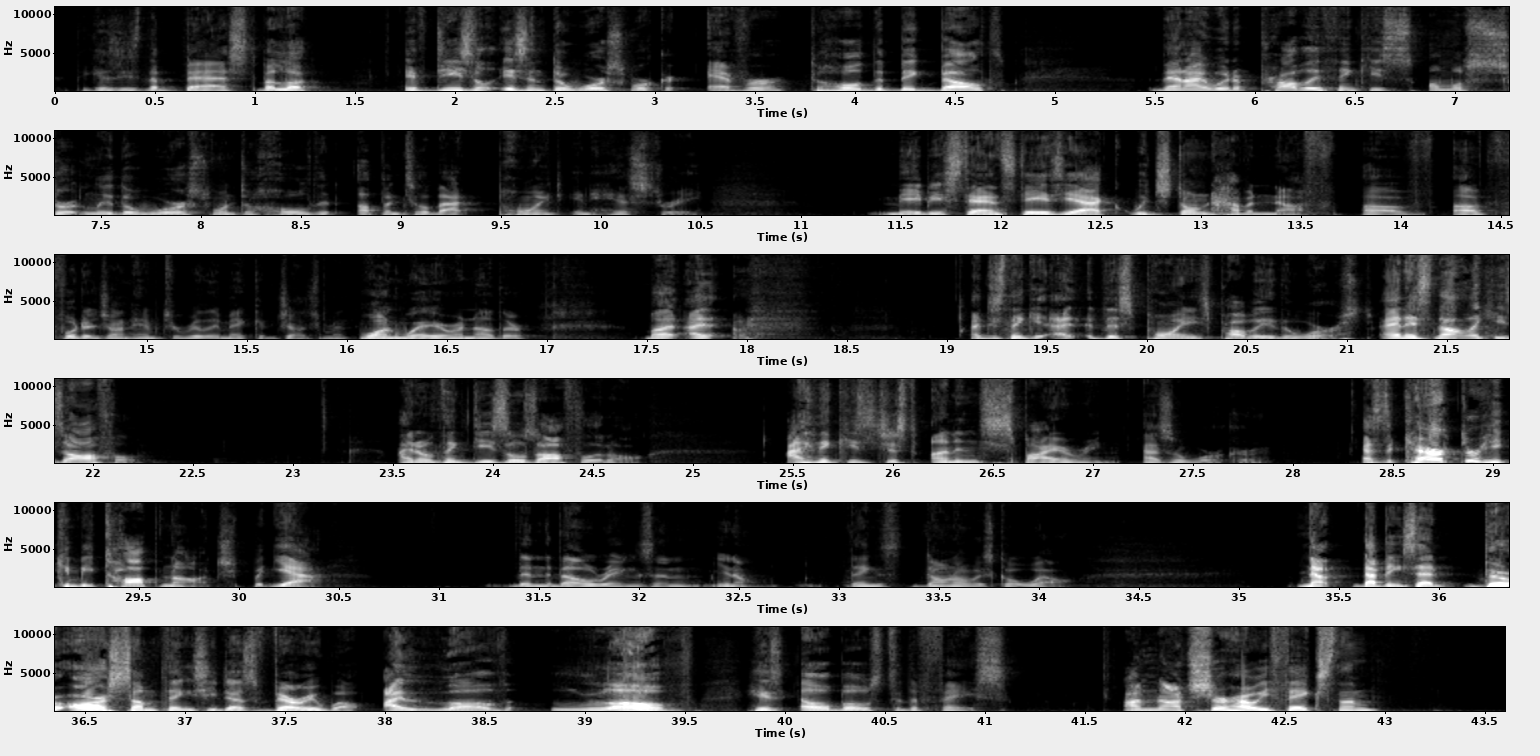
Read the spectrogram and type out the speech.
because he's the best. But look, if Diesel isn't the worst worker ever to hold the big belt, then I would probably think he's almost certainly the worst one to hold it up until that point in history. Maybe Stan Stasiak. We just don't have enough of, of footage on him to really make a judgment one way or another. But I I just think at this point he's probably the worst. And it's not like he's awful. I don't think Diesel's awful at all. I think he's just uninspiring as a worker. As a character, he can be top notch. But yeah, then the bell rings and, you know, things don't always go well. Now, that being said, there are some things he does very well. I love, love his elbows to the face. I'm not sure how he fakes them.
